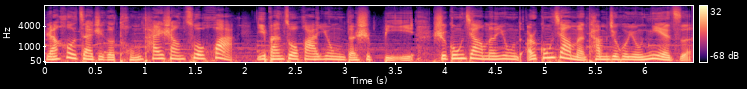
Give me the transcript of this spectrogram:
然后在这个铜胎上作画。一般作画用的是笔，是工匠们用的，而工匠们他们就会用镊子。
